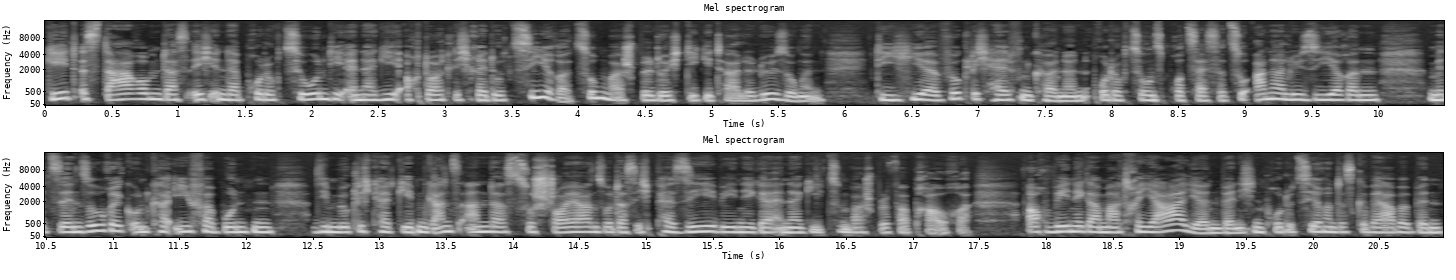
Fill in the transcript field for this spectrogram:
Geht es darum, dass ich in der Produktion die Energie auch deutlich reduziere? zum Beispiel durch digitale Lösungen, die hier wirklich helfen können, Produktionsprozesse zu analysieren, mit Sensorik und KI verbunden, die Möglichkeit geben, ganz anders zu steuern, sodass ich per se weniger Energie zum Beispiel verbrauche. Auch weniger Materialien, wenn ich ein produzierendes Gewerbe bin,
